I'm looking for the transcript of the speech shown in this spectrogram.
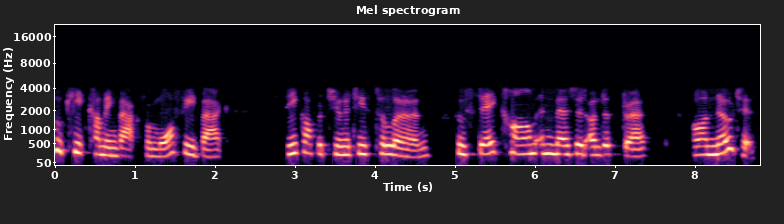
who keep coming back for more feedback seek opportunities to learn, who stay calm and measured under stress, are noticed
